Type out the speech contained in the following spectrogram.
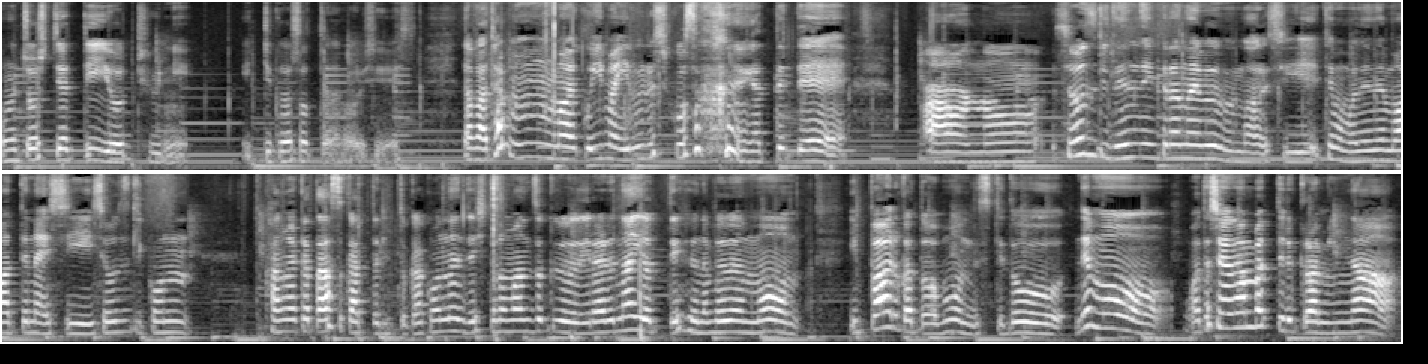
この調子でやっていいよっていう風に言ってくださったのが嬉しいです。だから多分、まあ、今いろいろ試行錯誤やってて、あの、正直全然いらない部分もあるし、手も全然回ってないし、正直こん、考え方浅かったりとか、こんなんじゃ人の満足得られないよっていう風な部分もいっぱいあるかとは思うんですけど、でも、私は頑張ってるからみんな、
